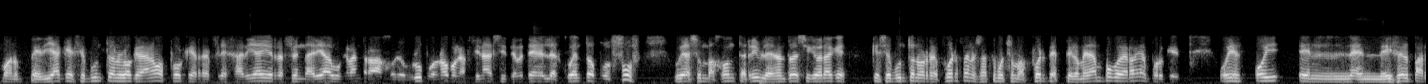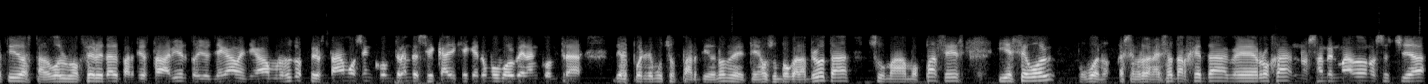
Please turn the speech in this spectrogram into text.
bueno, pedía que ese punto no lo quedáramos porque reflejaría y refrendaría un gran trabajo del grupo, ¿no? Porque al final si te meten el descuento, pues uf, hubiera sido un bajón terrible, ¿no? Entonces sí que verdad que, que ese punto nos refuerza, nos hace mucho más fuertes, pero me da un poco de rabia porque hoy, hoy en, en, le hice el partido hasta el gol 1-0 y tal, el partido estaba abierto, ellos llegaban, llegábamos nosotros, pero estábamos encontrando ese Cádiz que queremos volver a encontrar después de muchos partidos, ¿no? Donde teníamos un poco la pelota, sumábamos pases y ese gol, pues bueno, esa, perdona, esa tarjeta eh, roja nos ha mermado, nos ha hecho ya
